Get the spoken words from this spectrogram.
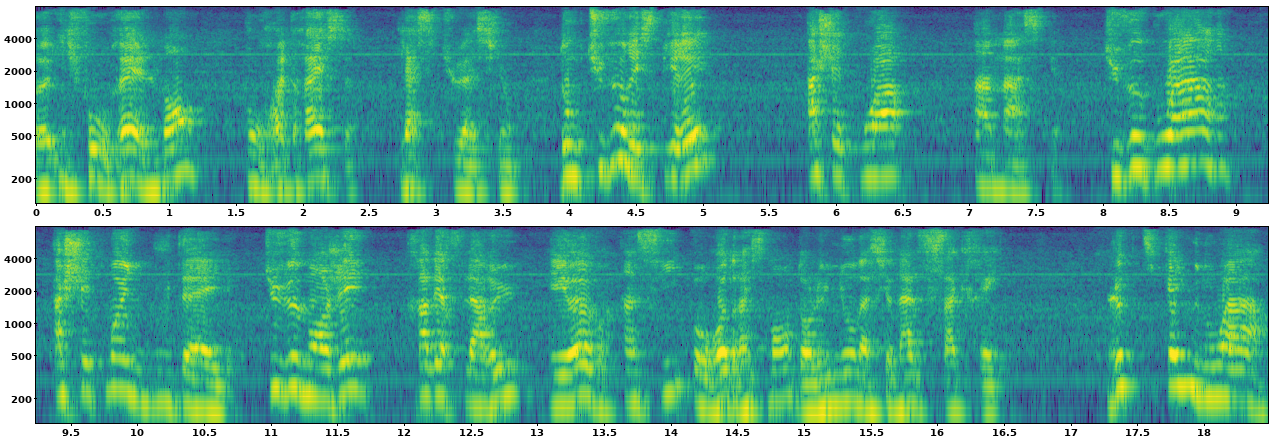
euh, il faut réellement qu'on redresse la situation. Donc tu veux respirer, achète-moi un masque. Tu veux boire, achète-moi une bouteille. Tu veux manger, traverse la rue et œuvre ainsi au redressement dans l'Union nationale sacrée le petit caillou noir,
